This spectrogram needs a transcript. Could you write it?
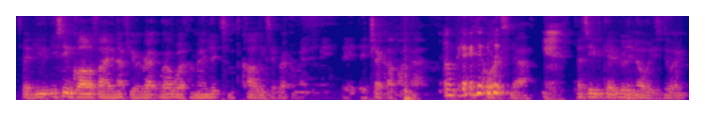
said, you, you seem qualified enough. You're re- well recommended. Some colleagues have recommended me. They, they check up on that. Okay. Of course, yeah. Does he get, really know what he's doing?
